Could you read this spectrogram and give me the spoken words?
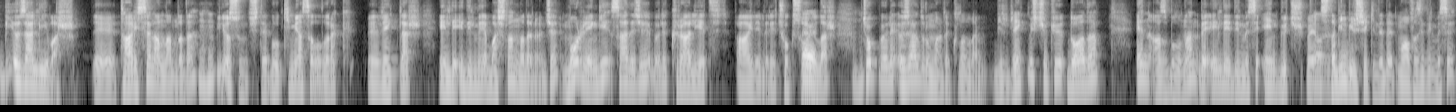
bir özelliği var. Ee, tarihsel anlamda da Hı hı. biliyorsun işte bu kimyasal olarak e, renkler elde edilmeye başlanmadan önce mor rengi sadece böyle kraliyet aileleri, çok soylular, Hı hı. çok böyle özel durumlarda kullanılan bir renkmiş. Çünkü doğada en az bulunan ve elde edilmesi en güç ve Doğru. stabil bir şekilde de muhafaza edilmesi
